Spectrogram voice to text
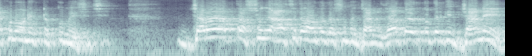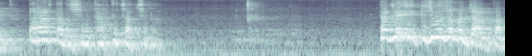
এখনও অনেকটা কমে এসেছে। যারা তার সঙ্গে আছে তারা তাদের সঙ্গে জানে, যারা তাদেরকে জানে, তারা আর তাদের সঙ্গে থাকতে চাচ্ছে না। কাজে কিছু কিছু আমরা জানতাম,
